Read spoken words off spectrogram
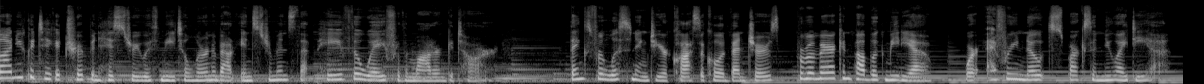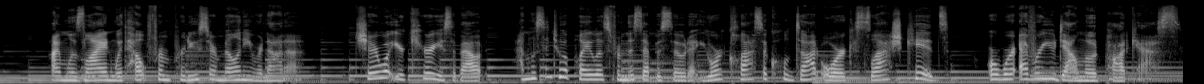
Glad you could take a trip in history with me to learn about instruments that paved the way for the modern guitar. Thanks for listening to your classical adventures from American Public Media, where every note sparks a new idea. I'm Liz Lyon with help from producer Melanie Renata. Share what you're curious about and listen to a playlist from this episode at yourclassical.org/kids or wherever you download podcasts.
